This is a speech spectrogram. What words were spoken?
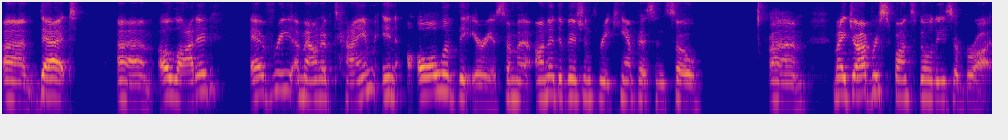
um, that um, allotted every amount of time in all of the areas. So I'm a, on a division three campus. And so um, my job responsibilities are broad,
